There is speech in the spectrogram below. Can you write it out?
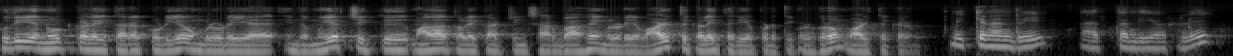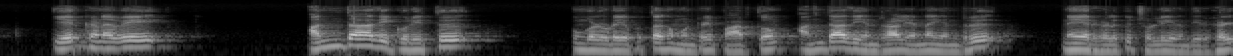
புதிய நூட்களை தரக்கூடிய உங்களுடைய இந்த முயற்சிக்கு மாதா தொலைக்காட்சியின் சார்பாக எங்களுடைய வாழ்த்துக்களை தெரியப்படுத்திக் கொள்கிறோம். வாழ்த்துக்கள். மிக்க நன்றி தந்தி அவர்களே. ஏற்கனவே அந்தாதி குறித்து உங்களுடைய புத்தகம் ஒன்றை பார்த்தோம். அந்தாதி என்றால் என்ன என்று நேயர்களுக்கு சொல்லியிருந்தீர்கள்.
